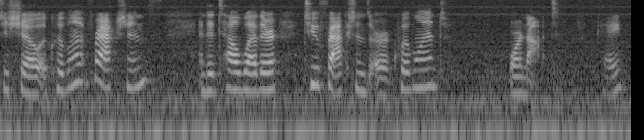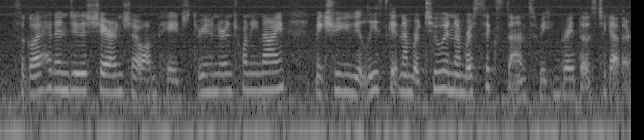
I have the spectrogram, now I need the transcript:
to show equivalent fractions and to tell whether two fractions are equivalent or not. Okay, so go ahead and do the share and show on page 329. Make sure you at least get number 2 and number 6 done so we can grade those together.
